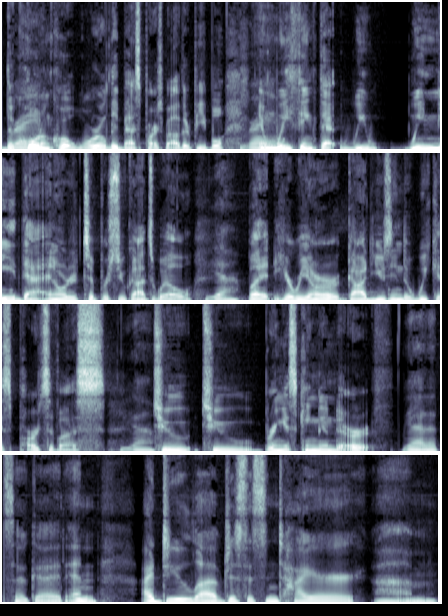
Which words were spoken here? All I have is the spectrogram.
the Right. quote unquote worldly best parts about other people right. and we think that we we need that in order to pursue God's will. Yeah. But here we are, God using the weakest parts of us Yeah. to to bring his kingdom to earth. Yeah, that's so good. And I do love just this entire um,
